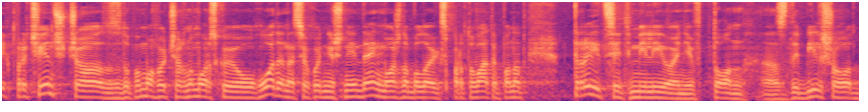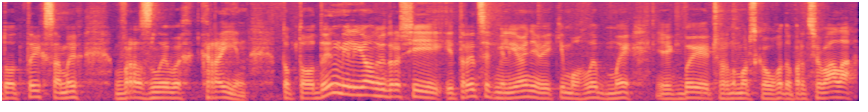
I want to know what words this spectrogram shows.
Тих причин, що з допомогою Чорноморської угоди на сьогоднішній день можна було експортувати понад 30 мільйонів тонн, е, здебільшого до тих самих вразливих країн. Тобто 1 мільйон від Росії і 30 мільйонів, які могли б ми, якби Чорноморська угода працювала,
